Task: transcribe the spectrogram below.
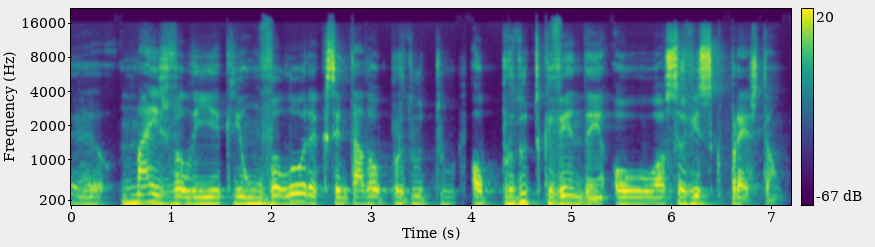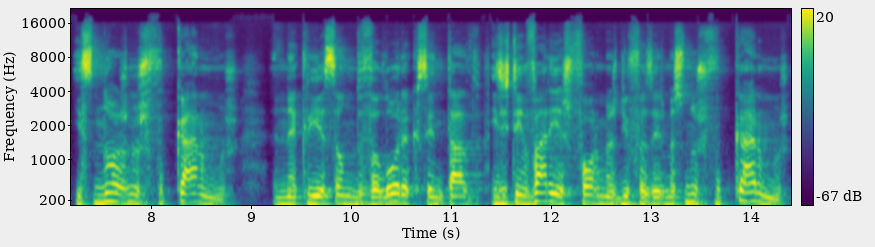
uh, mais valia, criam um valor acrescentado ao produto, ao produto que vendem ou ao serviço que prestam. E se nós nos focarmos na criação de valor acrescentado. Existem várias formas de o fazer, mas se nos focarmos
